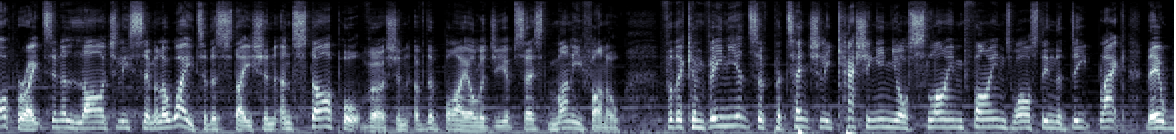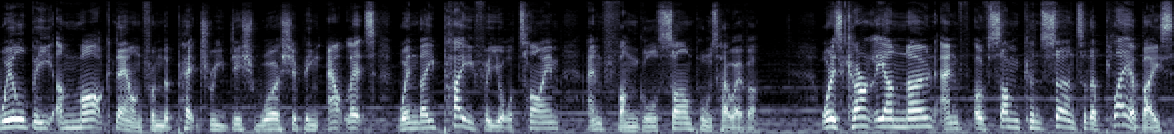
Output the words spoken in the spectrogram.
operates in a largely similar way to the station and starport version of the biology obsessed money funnel. For the convenience of potentially cashing in your slime finds whilst in the deep black there will be a markdown from the Petri dish worshipping outlets when they pay for your time and fungal samples however. What is currently unknown and of some concern to the player base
